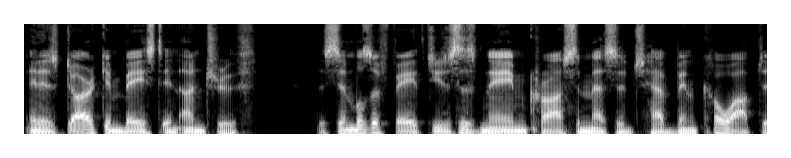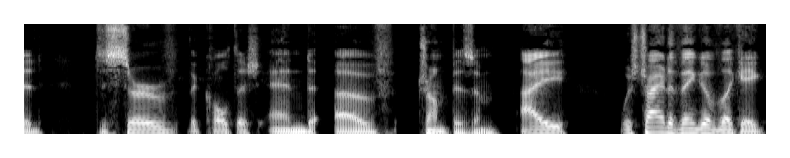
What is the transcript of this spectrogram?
It is dark and based in untruth. The symbols of faith, Jesus' name, cross, and message have been co opted to serve the cultish end of Trumpism. I was trying to think of like a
